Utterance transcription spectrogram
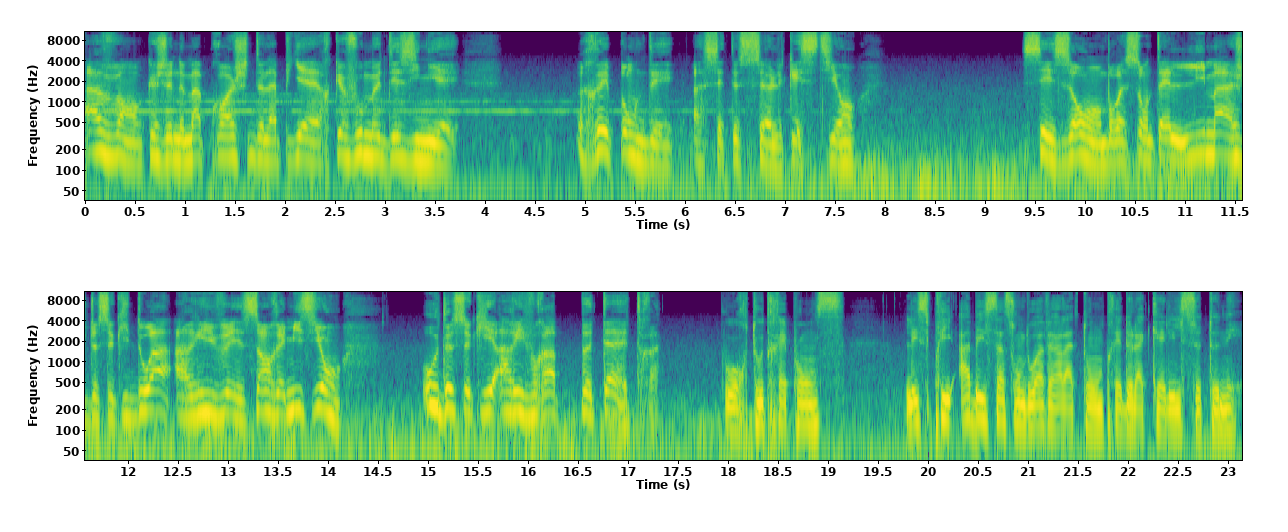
Avant que je ne m'approche de la pierre que vous me désignez, répondez à cette seule question. Ces ombres sont-elles l'image de ce qui doit arriver sans rémission ou de ce qui arrivera peut-être? Pour toute réponse, l'esprit abaissa son doigt vers la tombe près de laquelle il se tenait.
